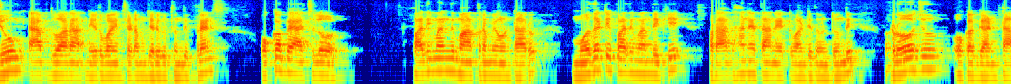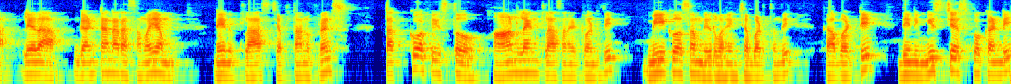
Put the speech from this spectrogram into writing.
జూమ్ యాప్ ద్వారా నిర్వహించడం జరుగుతుంది ఫ్రెండ్స్. ఒక బ్యాచ్లో పది మంది మాత్రమే ఉంటారు. మొదటి పది మందికి ప్రాధాన్యత అనేటువంటిది ఉంటుంది. రోజు ఒక గంట లేదా గంటన్నర సమయం నేను క్లాస్ చెప్తాను ఫ్రెండ్స్. తక్కువ ఫీజుతో ఆన్లైన్ క్లాస్ అనేటువంటిది మీకోసం నిర్వహించబడుతుంది. కాబట్టి దీన్ని మిస్ చేసుకోకండి.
